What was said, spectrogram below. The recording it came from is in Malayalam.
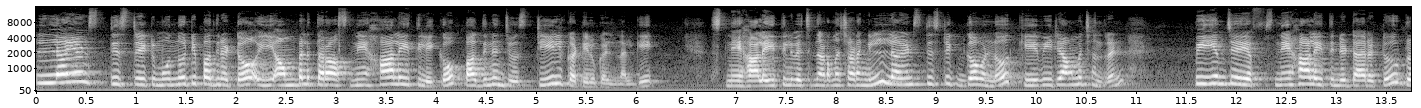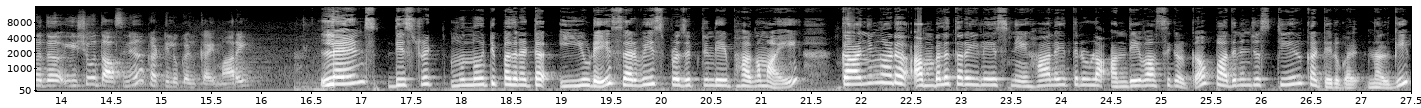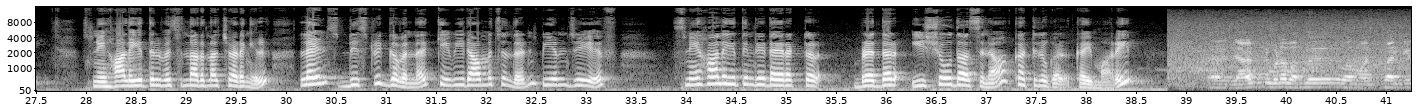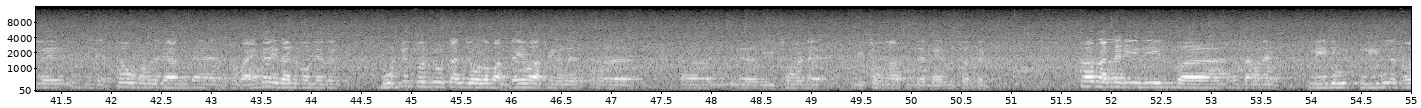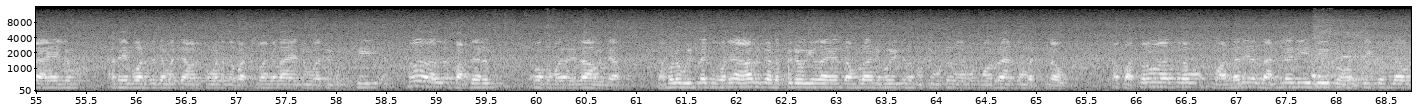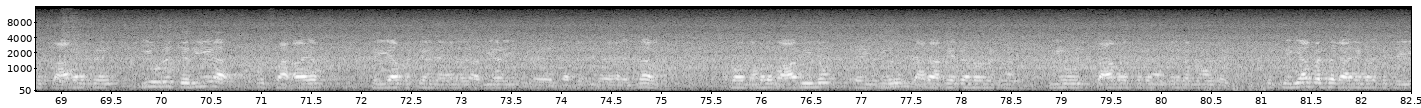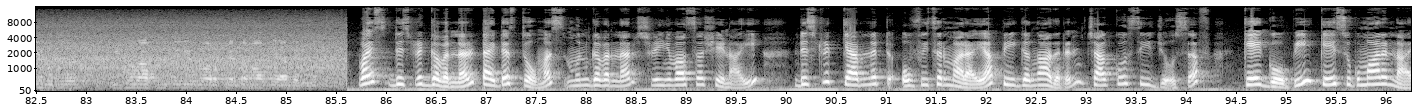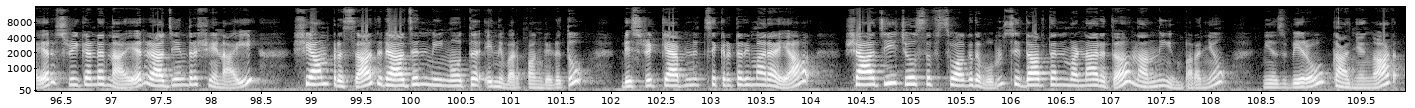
ലയൺസ് ഡിസ്ട്രിക്ട് മുന്നൂറ്റി പതിനെട്ട് ഈ അമ്പലത്തറ സ്നേഹാലയത്തിലേക്ക് പതിനഞ്ച് സ്റ്റീൽ കട്ടിലുകൾ നൽകി. സ്നേഹാലയത്തിൽ വെച്ച് നടന്ന ചടങ്ങിൽ Lions district governor K V Ramachandran P M J F സ്നേഹാലയത്തിന്റെ director brother ഈശോദാസിന് കട്ടിലുകൾ കൈമാറി. ലയൺസ് ഡിസ്ട്രിക്ട് മുന്നൂറ്റി പതിനെട്ട് ഇയുടെ സർവീസ് പ്രൊജക്ടിന്റെ ഭാഗമായി കാഞ്ഞങ്ങാട് അമ്പലത്തറയിലെ സ്നേഹാലയത്തിലുള്ള അന്തേവാസികൾക്ക് പതിനഞ്ച് സ്റ്റീൽ കട്ടിലുകൾ നൽകി. സ്നേഹാലയത്തിൽ വെച്ച് നടന്ന ചടങ്ങിൽ Lions district governor K V Ramachandran P M J F സ്നേഹാലയത്തിന്റെ director brother ഈശോദാസിന് കട്ടിലുകൾ കൈമാറി. ഞാൻ ഇവിടെ വന്ന് മനസ്സിലാക്കിയത് ഏറ്റവും കൂടുതൽ ഞാൻ ഭയങ്കര ഇതായിട്ട് തോന്നിയത് നൂറ്റി തൊണ്ണൂറ്റഞ്ചോളം അന്തേവാസികൾ ഈശോയുടെ ഈശോദാസിന്റെ നേതൃത്വത്തിൽ. ഇത്ര നല്ല രീതിയിൽ എന്താ പറയുക ക്ലീനിങ് ക്ലീൻനെസ് ആയാലും അതേപോലെ തന്നെ മറ്റേ അവർക്ക് വേണ്ടുന്ന ഭക്ഷണങ്ങളായാലും മറ്റു വൃത്തി എത്ര നല്ല പറഞ്ഞാലും നമുക്ക് ഇതാവില്ല. നമ്മുടെ വീട്ടിലേക്ക് കുറേ ആൾ കിടപ്പ് രോഗികളായാലും നമ്മൾ അനുഭവിക്കുന്ന ബുദ്ധിമുട്ട് നമുക്ക് ഓരോ ആൾക്കും മനസ്സിലാവും. അപ്പം അത്രമാത്രം വളരെ നല്ല രീതിയിൽ പ്രവർത്തിക്കുന്ന ഒരു സ്ഥാപനത്തിന് ഈ ഒരു ചെറിയ സഹായം ചെയ്യാൻ പറ്റിയ ഞങ്ങൾ അതിയായി എല്ലാവരും അപ്പോൾ നമ്മൾ ഭാവിയിലും ഈ ഒരു ഞാൻ ആദ്യമായിട്ടാണ് വരുന്നത്. ഈ ഒരു സ്ഥാപനത്തിന്റെ മുന്നിൽ കണ്ടുകൊണ്ട് ചെയ്യാൻ പറ്റുന്ന കാര്യങ്ങളൊക്കെ ചെയ്യുന്നത് vice district governor Titus Thomas മുൻ governor Srinivasa Shenoy district cabinet ഓഫീസർമാരായ P Gangadharan Chacko C Joseph K Gopi K Sukumaran Nair Sreekantan Nair Rajendra Shenoy Shyam Prasad Rajan Meengoth എന്നിവർ പങ്കെടുത്തു. ഡിസ്ട്രിക്ട് ക്യാബിനറ്റ് സെക്രട്ടറിമാരായ ഷാജി ജോസഫ് സ്വാഗതവും സിദ്ധാർത്ഥൻ വണ്ണാരത്ത് നന്ദിയും പറഞ്ഞു. News bureau Kanhangad.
